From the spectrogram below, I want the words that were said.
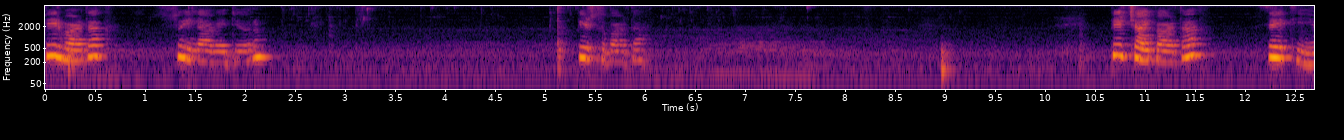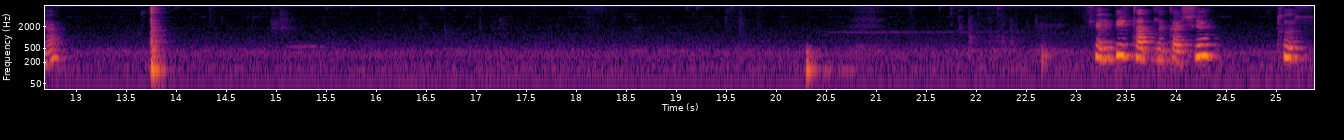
Bir bardak su ilave ediyorum. Bir su bardağı. Bir çay bardağı zeytinyağı. Şöyle bir tatlı kaşığı tuz.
